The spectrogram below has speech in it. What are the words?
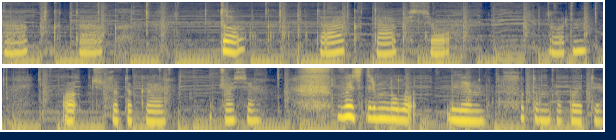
так, так. Так, так, так, все. Норм. А, що таке? Нічого себе. Вистрибнуло. Блін, що там робити?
